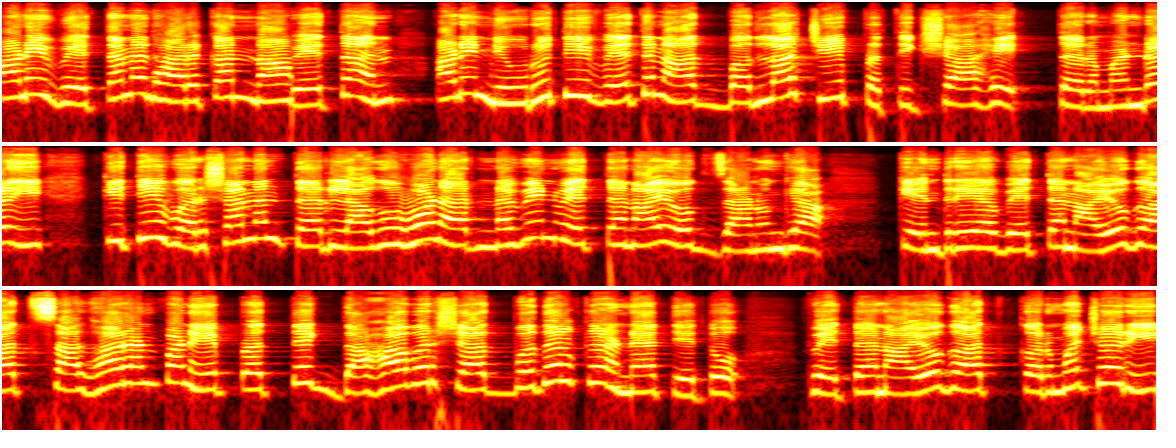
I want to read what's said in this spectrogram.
आणि वेतनधारकांना वेतन आणि निवृत्ती वेतनात बदलाची प्रतीक्षा आहे. तर मंडळी किती वर्षानंतर लागू होणार नवीन वेतन आयोग जाणून घ्या. केंद्रीय वेतन आयोगात साधारणपणे प्रत्येक दहा वर्षात बदल करण्यात येतो. वेतन आयोगात कर्मचारी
